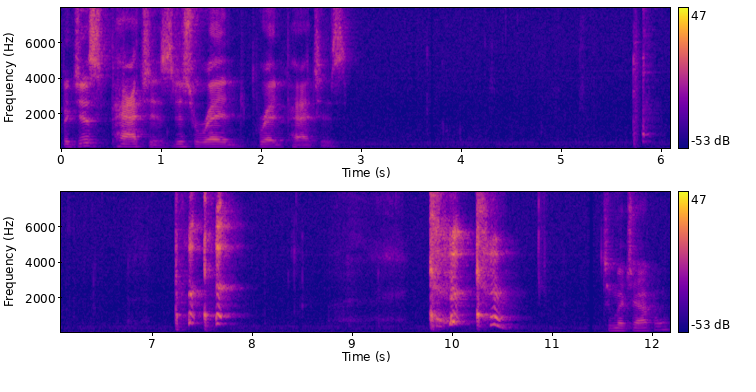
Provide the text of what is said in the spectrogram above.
But just patches, just red, red patches. Too much apple?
